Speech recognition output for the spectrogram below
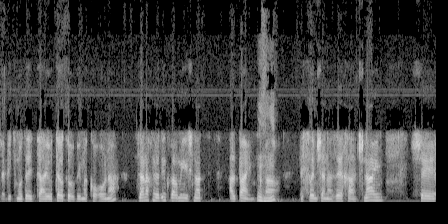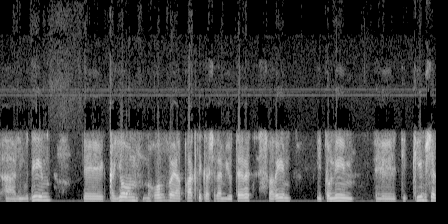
ומתמודדת יותר טוב עם הקורונה. זה אנחנו יודעים כבר משנת 2000, mm-hmm. כבר 20 שנה, זה אחד. שניים, שהלימודים כיום רוב הפרקטיקה שלהם מיותרת, ספרים, עיתונים, אה, תיקים של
